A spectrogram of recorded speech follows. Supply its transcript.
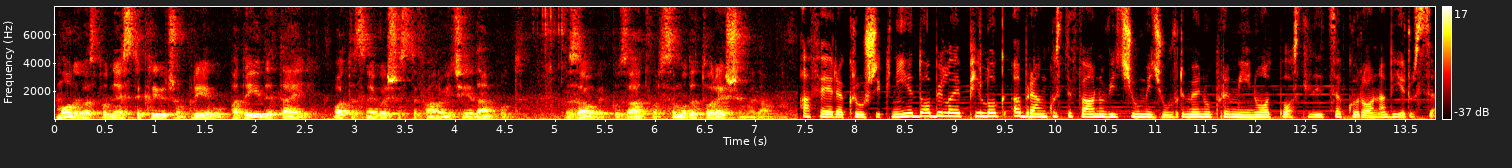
molim vas podnesite krivičnu prijevu pa da ide taj otac Nebojša Stefanovića jedan put zauvek u zatvor, samo da to rešimo jedan. Afera Krušik nije dobila epilog, a Branko Stefanović je umeđu vremenu preminuo od posljedica koronavirusa.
